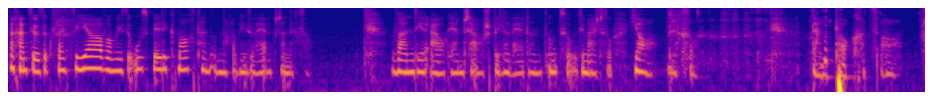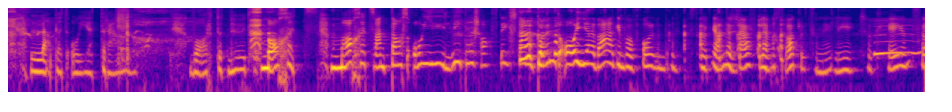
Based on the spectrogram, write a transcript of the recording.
dann haben sie uns so gefragt, so, ja, wo wir so Ausbildung gemacht haben. Und nachher bin ich so hergestanden, ich so, wenn ihr auch gerne Schauspieler werden und, und so. Die meisten so, ja. Und ich so, dann packt es an. Lebt euren Traum. Wartet nicht. Macht es. Macht es. Wenn das eure Leidenschaft ist, dann geht euren Weg im voll. Und so, die anderen Schauspieler haben mich so angeschaut, so, Nelly, ist okay und so.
